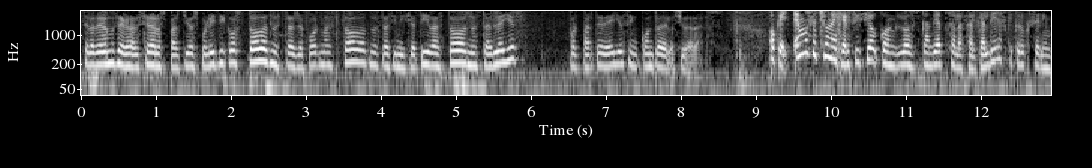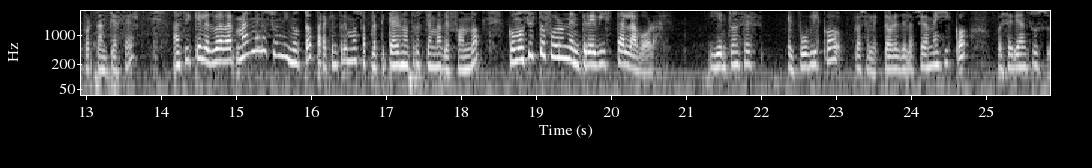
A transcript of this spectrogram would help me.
se lo debemos de agradecer a los partidos políticos, todas nuestras reformas, todas nuestras iniciativas, todas nuestras leyes, por parte de ellos en contra de los ciudadanos. Ok, hemos hecho un ejercicio con los candidatos a las alcaldías que creo que sería importante hacer. Así que les voy a dar más o menos un minuto para que entremos a platicar en otros temas de fondo, como si esto fuera una entrevista laboral. Y entonces el público, los electores de la Ciudad de México, pues serían sus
